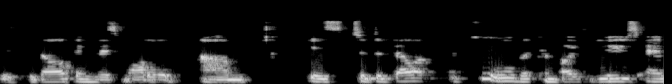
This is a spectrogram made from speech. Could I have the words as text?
with developing this model um, is to develop a tool that can both use and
